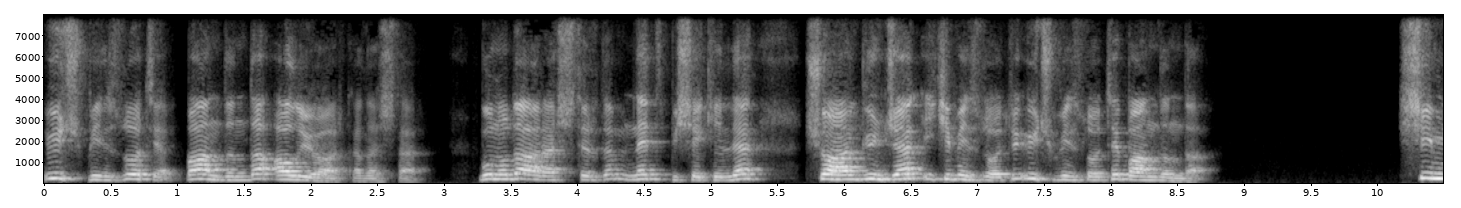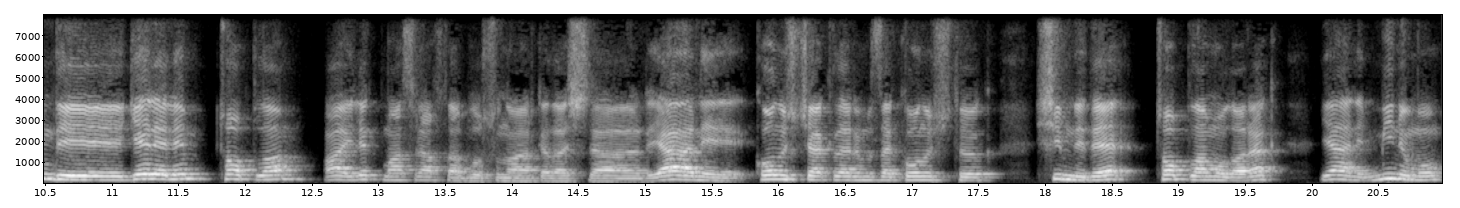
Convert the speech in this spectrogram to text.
3000 zloty bandında alıyor arkadaşlar. Bunu da araştırdım net bir şekilde. Şu an güncel 2000 zloty, 3000 zloty bandında. Şimdi gelelim toplam aylık masraf tablosuna arkadaşlar. Yani konuşacaklarımıza konuştuk. Şimdi de toplam olarak yani minimum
